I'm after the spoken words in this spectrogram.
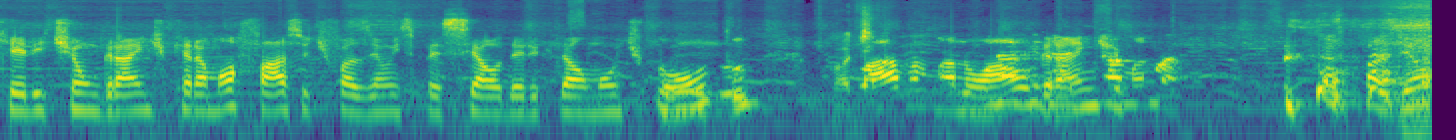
que ele tinha um grind que era mó fácil de fazer um especial dele que dá um monte de ponto. Pulava manual, grind, tá mano, fazia um.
